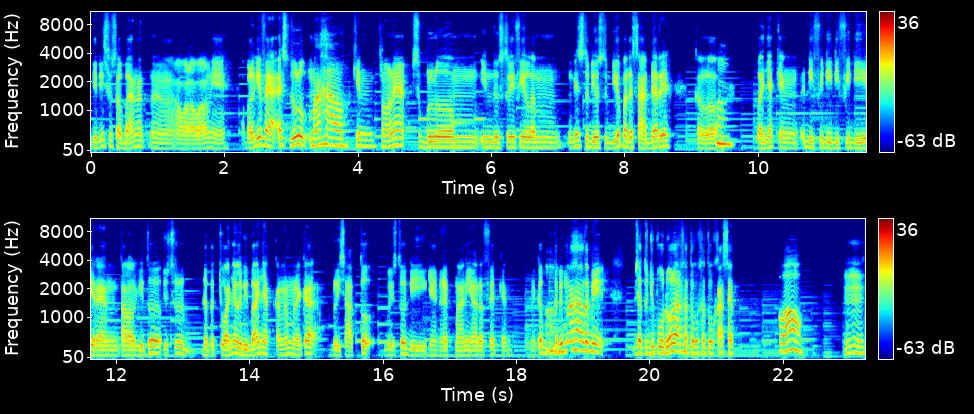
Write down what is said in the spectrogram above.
Jadi susah banget eh, awal-awalnya. ya. Apalagi VHS dulu mahal, Kin. Soalnya sebelum industri film, mungkin studio-studio pada sadar ya kalau Hmm. banyak yang DVD-DVD rental gitu justru dapat cuannya lebih banyak karena mereka beli satu, habis itu di generate money out of it kan. Mereka Hmm. tapi mahal tapi bisa 70 dolar satu satu kaset. Wow. Mm-mm.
